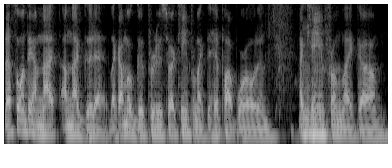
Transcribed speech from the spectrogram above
That's the one thing I'm not I'm not good at. Like I'm a good producer. I came from like the hip hop world, and I mm-hmm. came from like um,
